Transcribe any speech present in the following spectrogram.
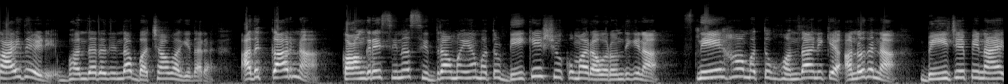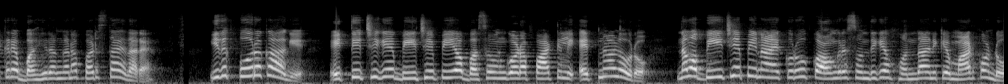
ಕಾಯ್ದೆಯಡಿ ಬಂಧನದಿಂದ ಬಚಾವಾಗಿದ್ದಾರೆ ಅದಕ್ಕೆ ಕಾರಣ ಕಾಂಗ್ರೆಸ್ಸಿನ ಸಿದ್ದರಾಮಯ್ಯ ಮತ್ತು ಡಿ ಕೆ ಶಿವಕುಮಾರ್ ಅವರೊಂದಿಗಿನ ಸ್ನೇಹ ಮತ್ತು ಹೊಂದಾಣಿಕೆ ಅನ್ನೋದನ್ನ ಬಿಜೆಪಿ ನಾಯಕರೇ ಬಹಿರಂಗನ ಪಡಿಸ್ತಾ ಇದ್ದಾರೆ. ಇದಕ್ಕೆ ಪೂರಕ ಆಗಿ ಇತ್ತೀಚೆಗೆ ಬಿಜೆಪಿಯ ಬಸವನಗೌಡ ಪಾಟೀಲ್ ಯತ್ನಾಳ್ ಅವರು ನಮ್ಮ ಬಿಜೆಪಿ ನಾಯಕರು ಕಾಂಗ್ರೆಸ್ ಒಂದಿಗೆ ಹೊಂದಾಣಿಕೆ ಮಾಡಿಕೊಂಡು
